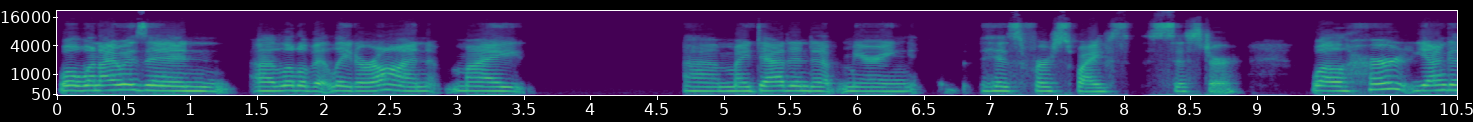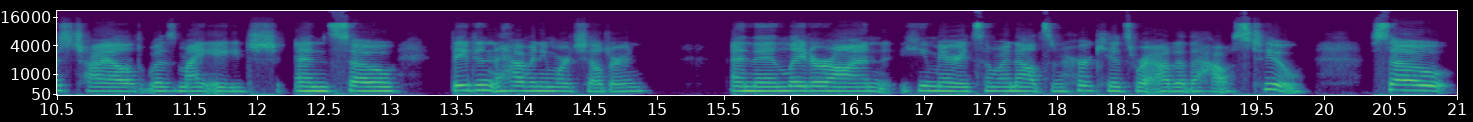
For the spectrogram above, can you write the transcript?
Well, when I was in a little bit later on, my um, my dad ended up marrying his first wife's sister. Well, her youngest child was my age, and so they didn't have any more children. And then later on, he married someone else, and her kids were out of the house too. So,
